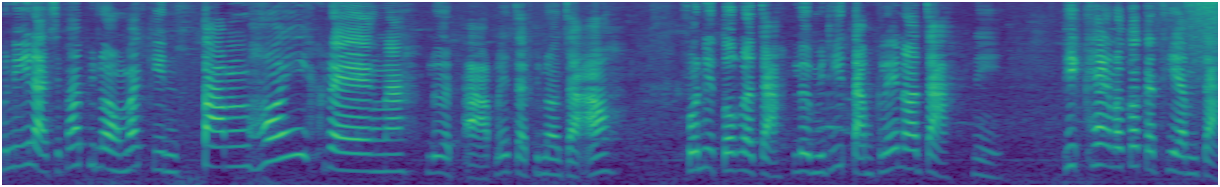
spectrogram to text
วันนี้หลานสิพาพี่น้องมากินตำห้อยแครงนะเลือดอาบเลยจ้ะพี่น้องจ้ะเอาฝนนี่ตกแล้วจ้ะเริ่มวิธีตำกันเลยเนาะจ้ะนี่พริกแห้งแล้วก็กระเทียมจ้ะ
